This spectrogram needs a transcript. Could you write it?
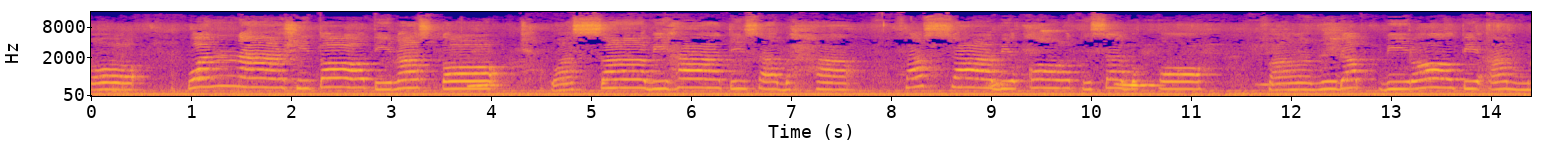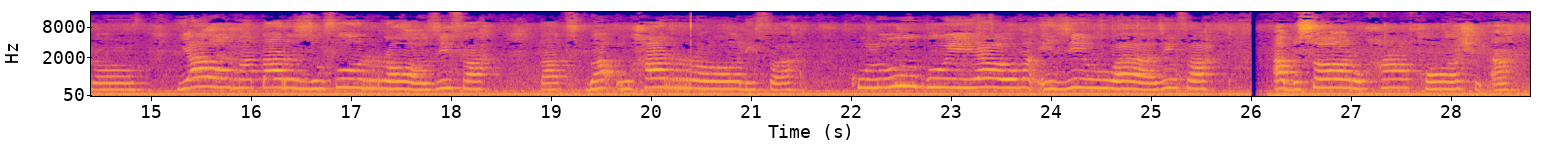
gharqa wan nasyitati nasta was-sabihati sabha fas-sabiqati sabqa falmudabbirati amra yauma tarzufur razifah tatba'u harradifah Kulubu yawma izi wazifah Absaruha khashi'ah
